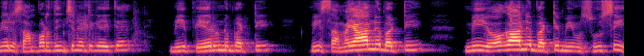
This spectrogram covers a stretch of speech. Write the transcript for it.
మీరు సంప్రదించినట్టుగైతే మీ పేరుని బట్టి మీ సమయాన్ని బట్టి మీ యోగాన్ని బట్టి మేము చూసి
